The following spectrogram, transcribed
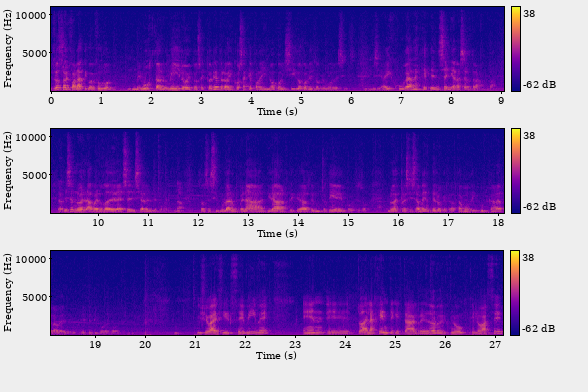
yo soy fanático de fútbol, me gusta, lo miro y toda esa historia, pero hay cosas que por ahí no coincido con esto que vos decís. Es decir, hay jugadas que te enseñan a hacer trampa. Claro. Esa no es la verdadera esencia del deporte. No. Entonces, simular un penal, tirarte, quedarte mucho tiempo, qué sé yo, no es precisamente lo que tratamos de inculcar a través de este tipo de deportes. Y yo iba a decir, se vive en eh, toda la gente que está alrededor del club, que lo hace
